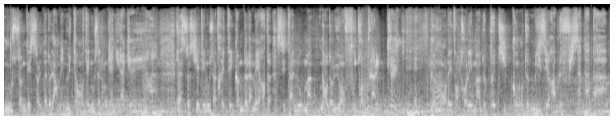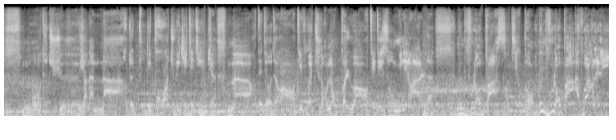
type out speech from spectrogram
Nous sommes des soldats de l'armée mutante et nous allons gagner la guerre. La société nous a traités comme de la merde. C'est à nous maintenant de lui en foutre plein le cul. Le monde est entre les mains de petits cons, de misérables fils à papa. Mon de Dieu, il y en a marre de tous des produits diététiques. Marre des déodorants, des voitures non polluantes et des eaux minérales. Nous ne voulons pas sentir bon. Nous ne voulons pas avoir la ligne.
